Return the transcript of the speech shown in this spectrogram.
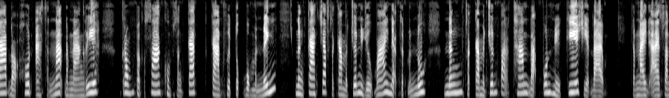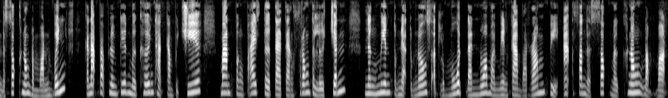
ការដកហូតអាសនៈតំណាងរាស្ត្រក្រុមប្រឹក្សាគុំសង្កាត់ការធ្វើទុកបុកម្នេញនិងការចាប់សកម្មជននយោបាយអ្នកសិទ្ធិមនុស្សនិងសកម្មជនបរិស្ថានដាក់ពន្ធនាគារជាដើមចំណែកឯសន្តិសុខក្នុងតំបន់វិញ គណៈបកភ្លើងទៀនមើលឃើញថាកម្ពុជា បានពឹងផ្អែកស្ទើរតែទាំងស្រុងទៅលើចិន និងមានទំនាក់ទំនងស្អិតល្មួតដែលនាំឲ្យមានការបារម្ភពីអសន្តិសុខនៅក្នុងតំបន់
